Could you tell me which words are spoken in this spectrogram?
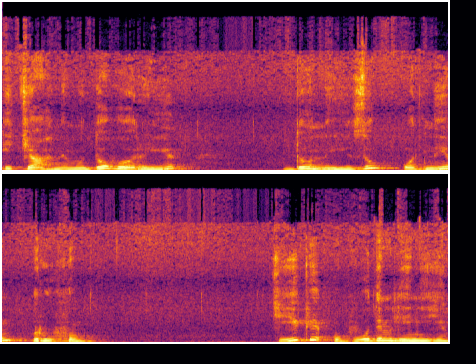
і тягнемо догори, донизу одним рухом. Тільки обводимо лінії.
